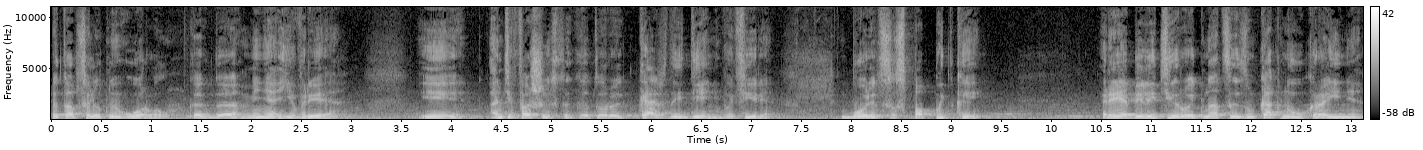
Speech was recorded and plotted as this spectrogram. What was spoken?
Это абсолютный Орвал, когда меня, еврея, и антифашисты, которые каждый день в эфире борются с попыткой реабилитировать нацизм как на Украине,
